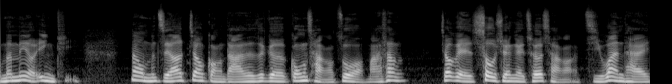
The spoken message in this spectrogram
我们没有硬体，那我们只要叫广达的这个工厂做，马上交给授权给车厂啊，几万台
